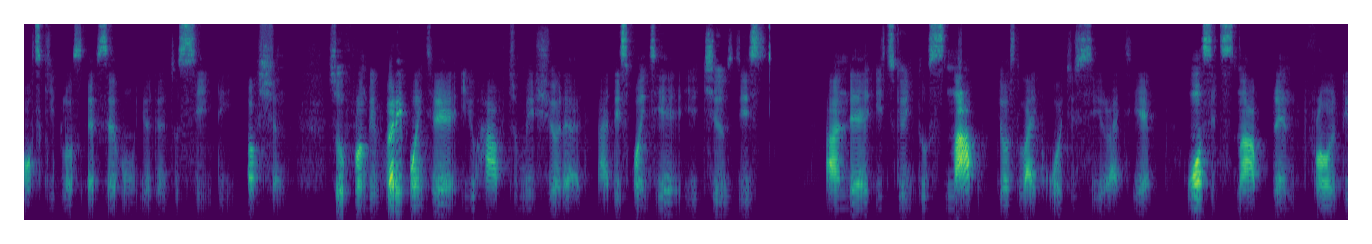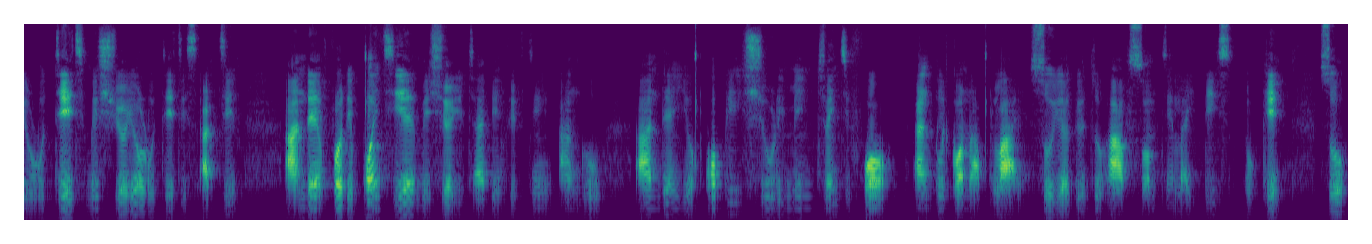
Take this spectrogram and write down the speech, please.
Hotkey plus F7, you're going to see the option. So from the very point here, you have to make sure that at this point here, you choose this and it's going to snap just like what you see right here. Once it's snapped, then for the rotate, make sure your rotate is active. And then for the point here, make sure you type in 15 angle and then your copy should remain 24 and click on apply. So you're going to have something like this. Okay. So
